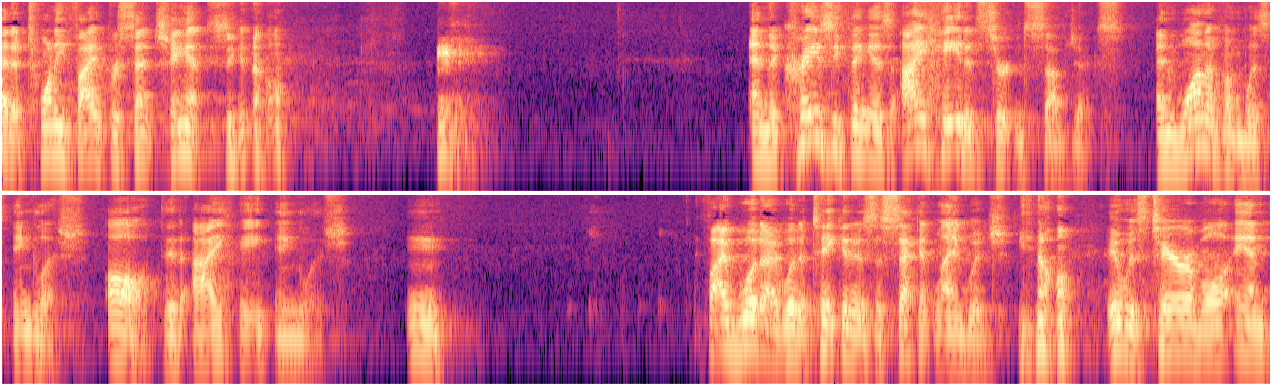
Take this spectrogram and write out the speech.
Had a 25% chance, you know. and the crazy thing is, I hated certain subjects, and one of them was English. Oh, did I hate English? Mm. If I would, I would have taken it as a second language, you know. It was terrible. And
